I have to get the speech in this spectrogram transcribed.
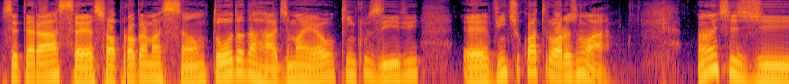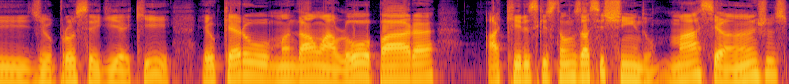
você terá acesso à programação toda da Rádio Ismael, que inclusive é 24 horas no ar. Antes de, de eu prosseguir aqui, eu quero mandar um alô para aqueles que estão nos assistindo. Márcia Anjos,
